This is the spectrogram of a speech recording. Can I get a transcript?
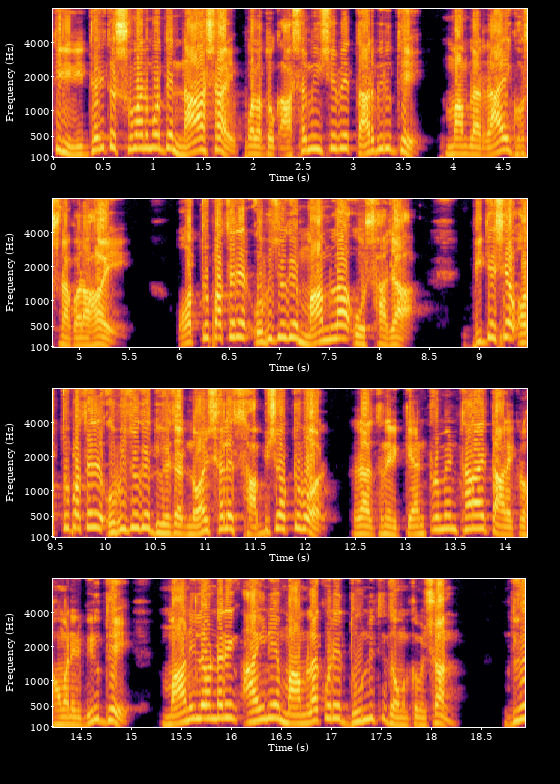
তিনি নির্ধারিত সময়ের মধ্যে না আসায় পলাতক আসামি হিসেবে তার বিরুদ্ধে মামলার রায় ঘোষণা করা হয়। অর্থ পাচারের অভিযোগে মামলা ও সাজা। বিদেশে অর্থ পাচারের অভিযোগে দুই সালের ছাব্বিশে অক্টোবর রাজধানীর ক্যান্টনমেন্ট থানায় তারেক রহমানের বিরুদ্ধে মানি লন্ডারিং আইনে মামলা করে দুর্নীতি দমন কমিশন। দুই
